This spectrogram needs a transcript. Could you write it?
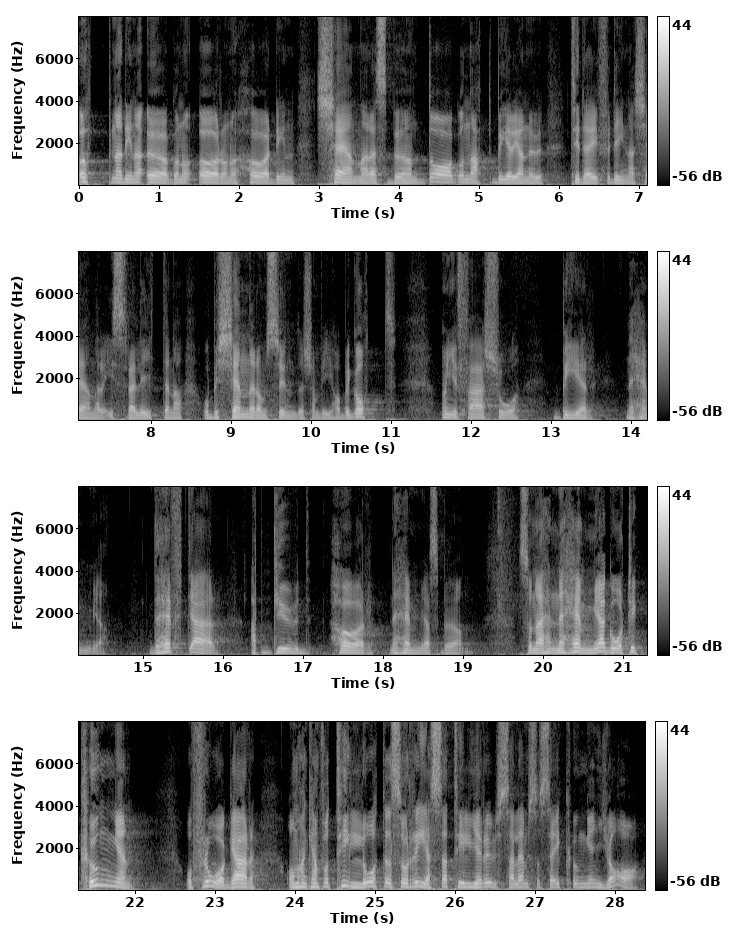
Öppna dina ögon och öron och hör din tjänares bön. Dag och natt ber jag nu till dig för dina tjänare israeliterna och bekänner de synder som vi har begått. Ungefär så ber Nehemja. Det häftiga är att Gud hör Nehemjas bön. Så när Nehemja går till kungen och frågar om han kan få tillåtelse att resa till Jerusalem så säger kungen ja.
